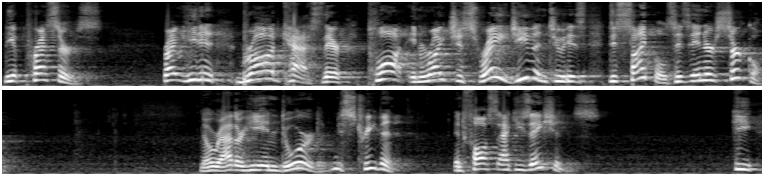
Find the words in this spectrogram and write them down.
the oppressors. Right? He didn't broadcast their plot in righteous rage, even to his disciples, his inner circle. No, rather, he endured mistreatment and false accusations. He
